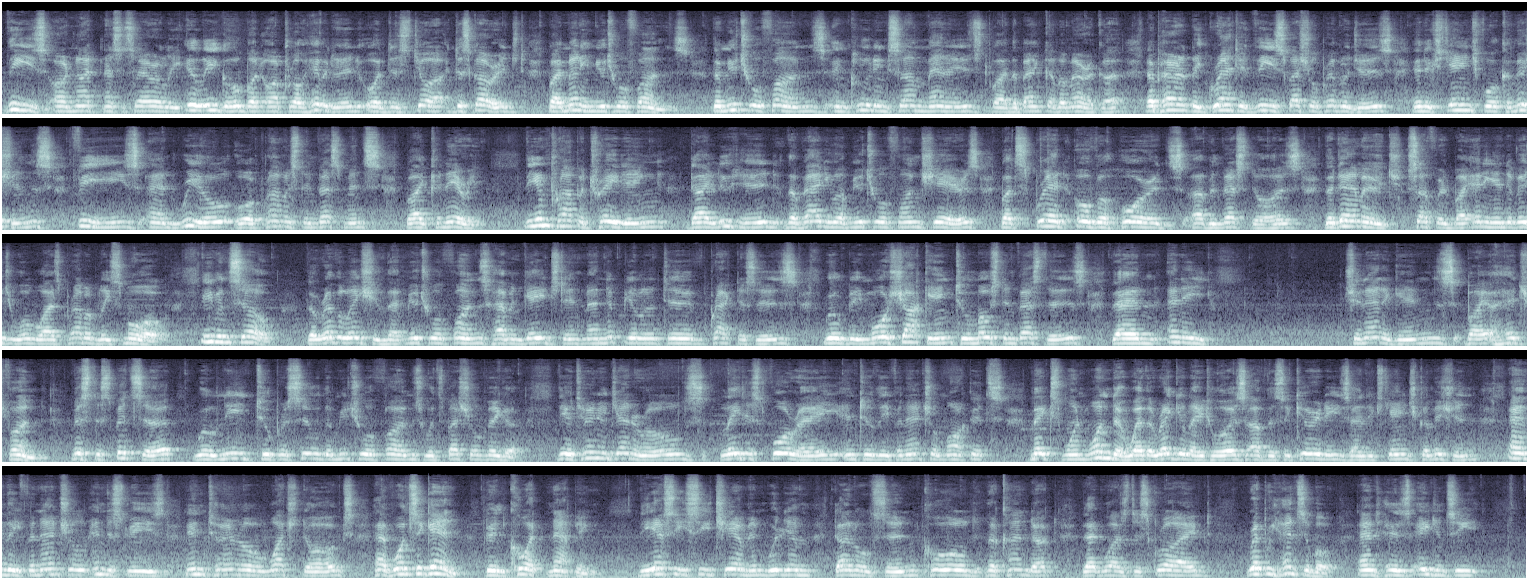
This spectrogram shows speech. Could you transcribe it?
These are not necessarily illegal, but are prohibited or discouraged by many mutual funds. The mutual funds, including some managed by the Bank of America, apparently granted these special privileges in exchange for commissions, fees, and real or promised investments by Canary. The improper trading diluted the value of mutual fund shares but spread over hordes of investors. The damage suffered by any individual was probably small. Even so, the revelation that mutual funds have engaged in manipulative practices will be more shocking to most investors than any shenanigans by a hedge fund. Mr. Spitzer will need to pursue the mutual funds with special vigor. The Attorney General's latest foray into the financial markets makes one wonder whether regulators of the Securities and Exchange Commission and the financial industry's internal watchdogs have once again been caught napping. The SEC chairman, William Donaldson, called the conduct that was described reprehensible, and his agency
